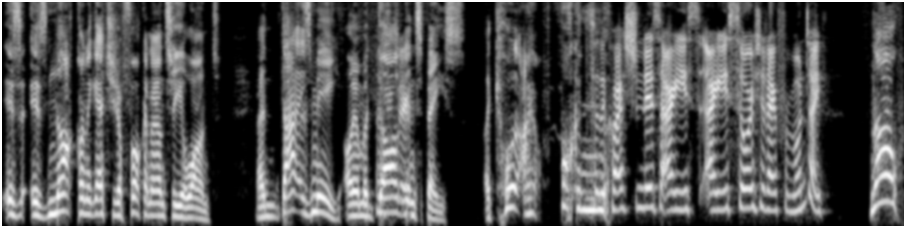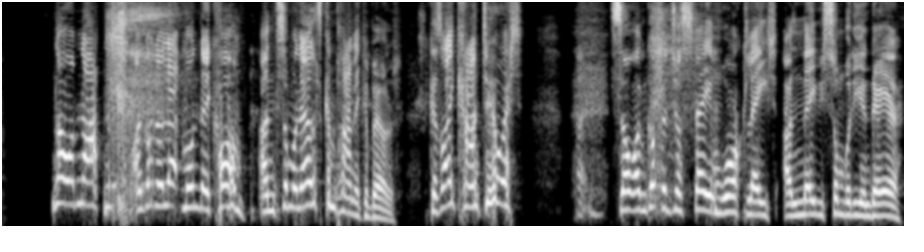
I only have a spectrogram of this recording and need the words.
is is not going to get you the fucking answer you want. And that is me. I am a dog true. in space. I could. I fucking So the question is, are you are you sorted out for Monday? no. No, I'm not. I'm going to let Monday come and someone else can panic about it because I can't do it. So I'm going to just stay and work late and maybe somebody in there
